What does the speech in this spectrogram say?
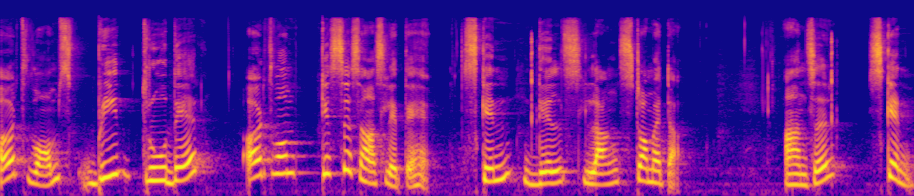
earth worms breathe through their earthworm किससे सांस लेते हैं? Skin gills lungs stomata answer skin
